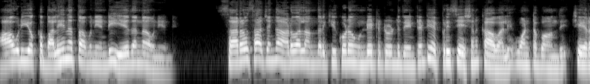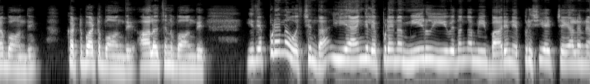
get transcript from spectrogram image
ఆవిడ యొక్క బలహీనత అవనియండి ఏదన్నా అవనియండి సర్వసహజంగా ఆడవాళ్ళందరికీ కూడా ఉండేటటువంటిది ఏంటంటే ఎప్రిసియేషన్ కావాలి. వంట బాగుంది చీర బాగుంది కట్టుబాటు బాగుంది ఆలోచన బాగుంది. ఇది ఎప్పుడైనా వచ్చిందా? ఈ యాంగిల్ ఎప్పుడైనా మీరు ఈ విధంగా మీ భార్యని ఎప్రిషియేట్ చేయాలనే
